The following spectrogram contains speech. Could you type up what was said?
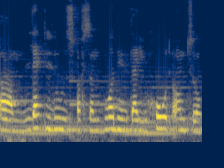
um, let loose of some burdens that you hold on to.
